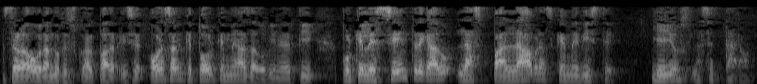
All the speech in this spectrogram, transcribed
Está orando Jesús al Padre. Dice, ahora saben que todo lo que me has dado viene de ti, porque les he entregado las palabras que me diste, y ellos las aceptaron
